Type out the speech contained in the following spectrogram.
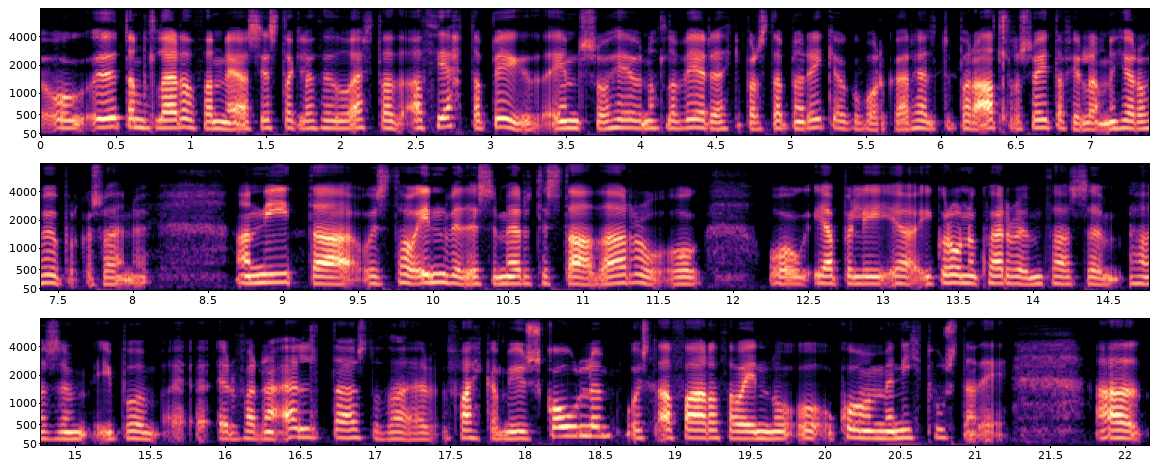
og auðvitað náttúrulega er það þannig að sérstaklega þegar þú ert að, að þjætta byggð eins og hefur náttúrulega verið ekki bara stefna Reykjavíkuborgar heldur bara allra sveitafélagana hér á höfuborgarsvæðinu að nýta veist, þá innviði sem eru til staðar og, og, og jafnvel í, ja, í grónum hverfum það sem, sem íbúðum eru farin að eldast og það er fækka mjög skólum veist, að fara þá inn og, og koma með nýtt húsnaði að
